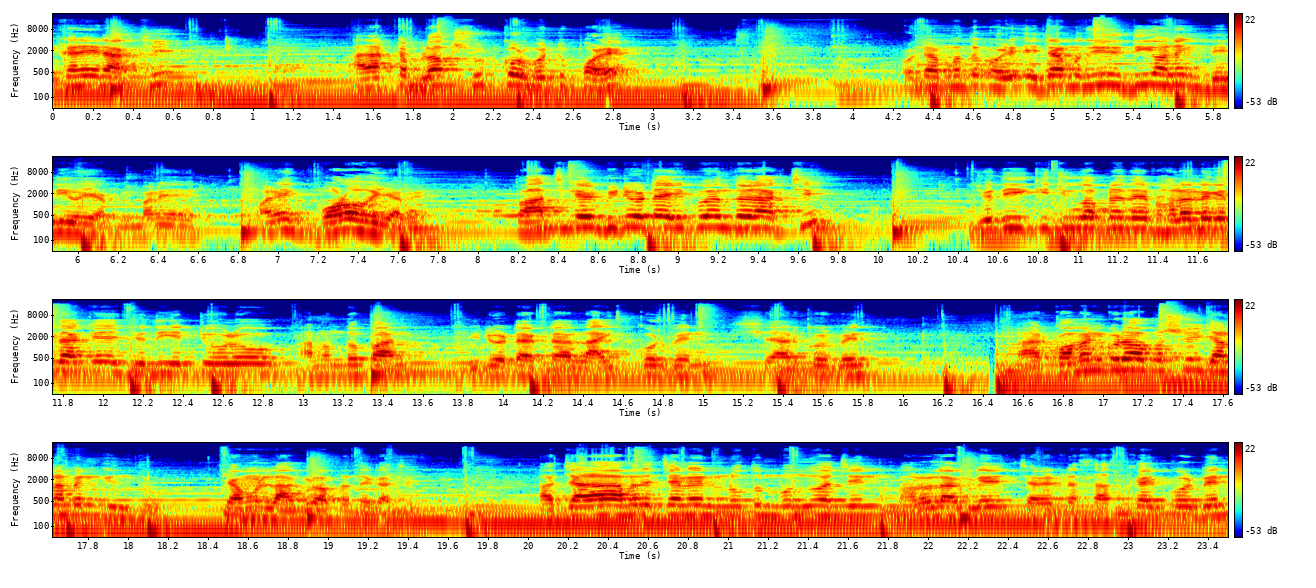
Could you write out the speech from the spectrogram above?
এখানেই রাখছি। আর একটা ব্লগ শ্যুট করব একটু পরে। ওটার মধ্যে এটার মধ্যে যদি দিই অনেক দেরি হয়ে যাবে মানে অনেক বড় হয়ে যাবে। তো আজকের ভিডিওটা এই পর্যন্ত রাখছি। যদি কিছু আপনাদের ভালো লেগে থাকে, যদি একটু হলেও আনন্দ পান, ভিডিওটা একটা লাইক করবেন, শেয়ার করবেন। আর কমেন্ট করে অবশ্যই জানাবেন কিন্তু, কেমন লাগল আপনাদের কাছে? আর যারা আমাদের চ্যানেল নতুন বন্ধু আছেন, ভালো লাগলে চ্যানেলটা সাবস্ক্রাইব করবেন।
